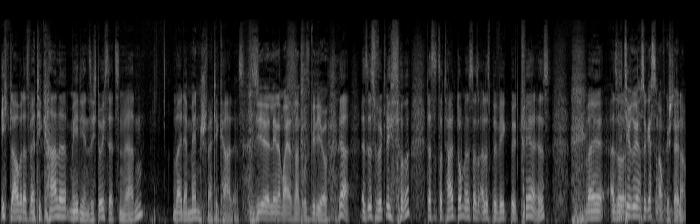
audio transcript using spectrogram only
Ich glaube, dass vertikale Medien sich durchsetzen werden, weil der Mensch vertikal ist. Siehe Lena Meyers Landrus Video. Ja, es ist wirklich so, dass es total dumm ist, dass alles Bewegtbild quer ist, weil also Die Theorie hast du gestern aufgestellt. Genau,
